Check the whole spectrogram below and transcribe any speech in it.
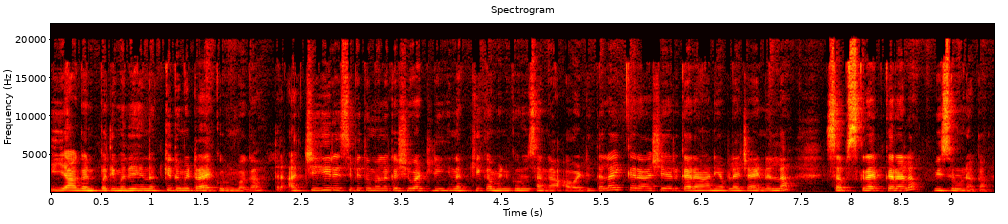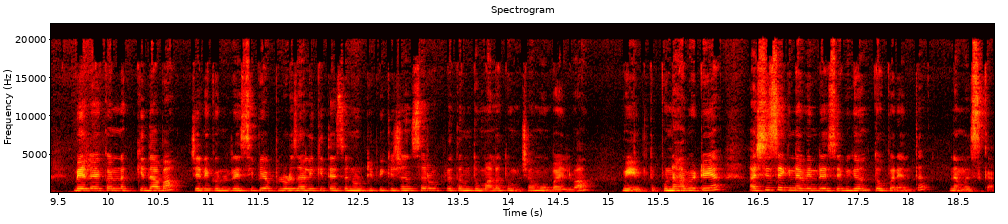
या गणपतीमध्ये हे नक्की तुम्ही ट्राय करून बघा. तर आजची ही रेसिपी तुम्हाला कशी वाटली ही नक्की कमेंट करून सांगा. आवडली तर लाईक करा शेअर करा आणि आपल्या चॅनलला सबस्क्राईब करायला विसरू नका. बेल आयकॉन नक्की दाबा जेणेकरून रेसिपी अपलोड झाली की त्याचं नोटिफिकेशन सर्वप्रथम तुम्हाला तुमच्या मोबाईलवर मिळेल. तर पुन्हा भेटूया अशीच एक नवीन रेसिपी घेऊन. तोपर्यंत नमस्कार.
